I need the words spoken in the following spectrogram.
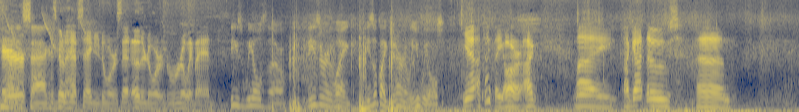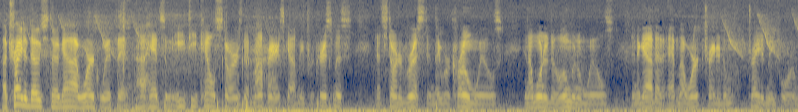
Yeah, era sag. is going to have saggy doors. That other door is really bad. These wheels though, these are like these look like General Lee wheels. Yeah, I think they are. I my I got those. Um, I traded those to a guy I work with that I had some ET Kelstars that my parents got me for Christmas that started rusting. They were chrome wheels, and I wanted aluminum wheels. And the guy that at my work traded them, traded me for them.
